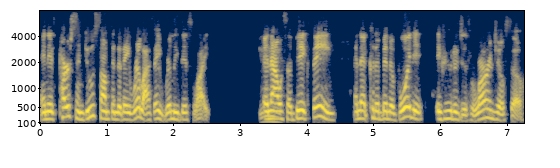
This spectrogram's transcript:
and this person do something that they realize they really dislike. Mm. and now it's a big thing and that could have been avoided if you would have just learned yourself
